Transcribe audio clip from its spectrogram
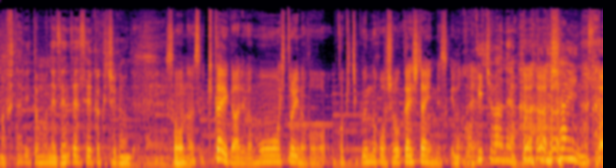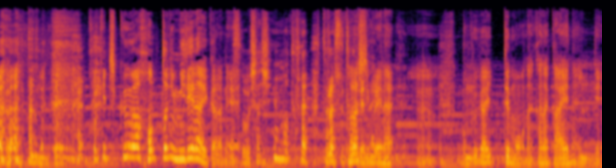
まあ、2人ともね全然性格違うんだよね。そうなんですよ。機会があればもう一人の方こきちくんの方紹介したいんですけどもう小ね吉はね本当にシャイな性格なんで。こきちくんは本当に見れないからね。そう写真も撮ら撮らせて撮らせてくれない、うん、うん。僕が行ってもなかなか会えないんで、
